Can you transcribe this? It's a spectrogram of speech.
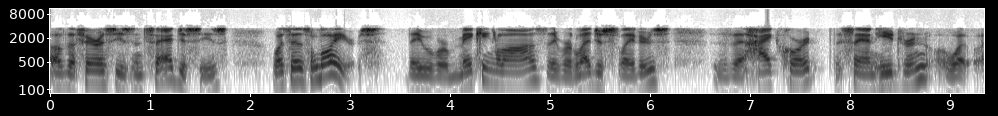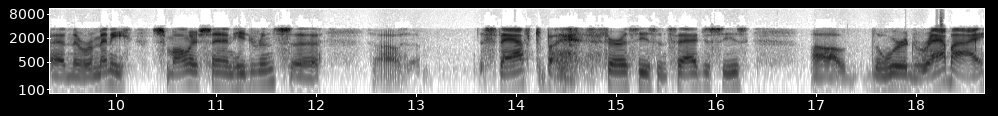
of the Pharisees and Sadducees was as lawyers. They were making laws, they were legislators. The High Court, the Sanhedrin, and there were many smaller Sanhedrins uh, uh, staffed by Pharisees and Sadducees. Uh, the word rabbi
